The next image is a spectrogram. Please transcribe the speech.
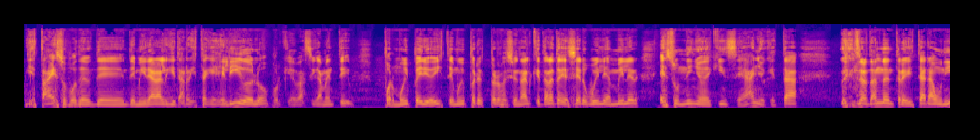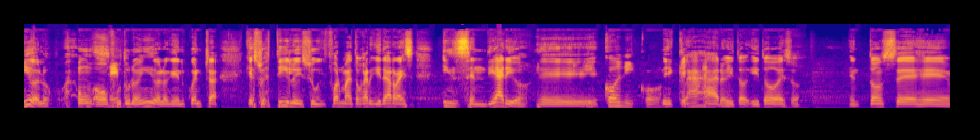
y está eso, pues, de, de- de mirar al guitarrista que es el ídolo, porque básicamente, por muy periodista y muy pro- profesional que trate de ser William Miller, es un niño de 15 años que está tratando de entrevistar a un ídolo, a un, a un Sí. futuro ídolo, que encuentra que su estilo y su forma de tocar guitarra es incendiario. eh, Icónico. y claro, y, to- y todo eso. Entonces, eh,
